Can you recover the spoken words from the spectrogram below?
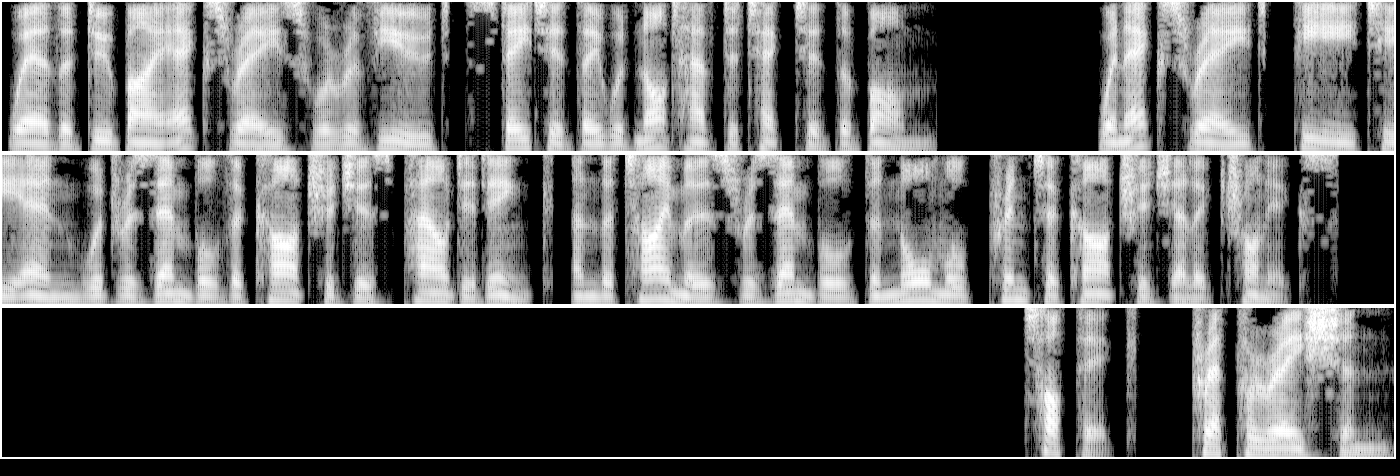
where the Dubai X-rays were reviewed, stated they would not have detected the bomb. When X-rayed, PETN would resemble the cartridge's powdered ink, and the timers resembled the normal printer cartridge electronics. Preparation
